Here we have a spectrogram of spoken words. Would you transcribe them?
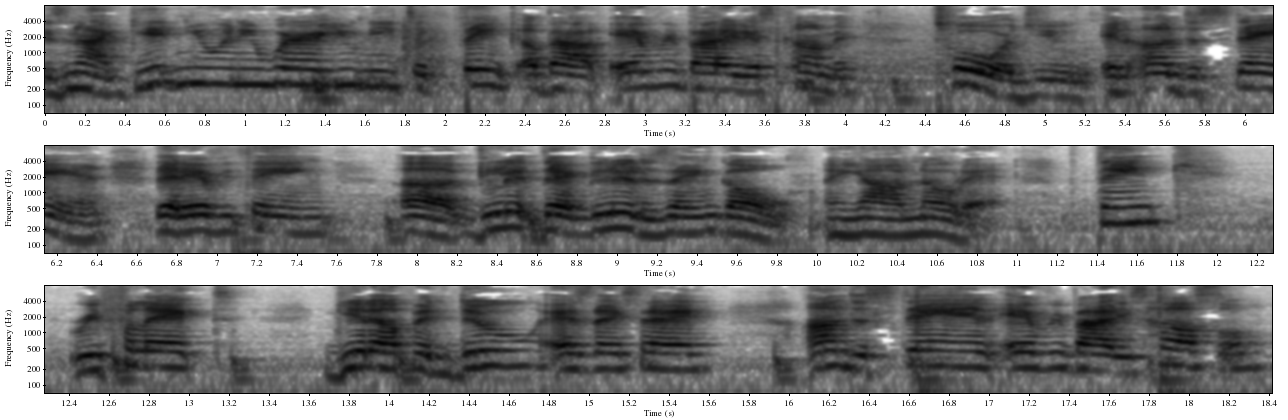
is not getting you anywhere. You need to think about everybody that's coming towards you and understand that everything uh, glit- that glitters ain't gold, and y'all know that. Think, reflect, get up and do, as they say. Understand everybody's hustle,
